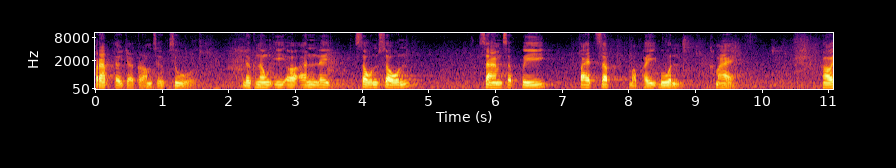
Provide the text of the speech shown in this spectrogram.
ប្រាប់ទៅចៅក្រមស៊ើបសួរនៅក្នុង ERN លេខ00 32 80 24ខ្មែរហើយ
